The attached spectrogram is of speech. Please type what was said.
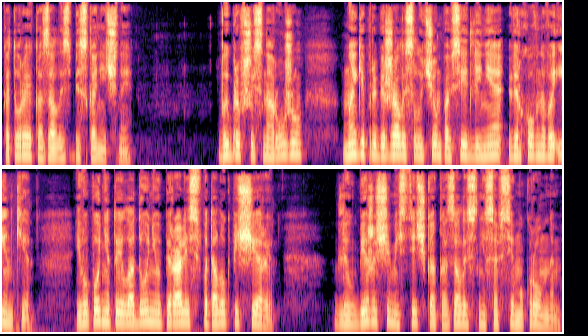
которая казалась бесконечной. Выбравшись наружу, Мэгги пробежалась лучом по всей длине Верховного Инки. Его поднятые ладони упирались в потолок пещеры. Для убежища местечко оказалось не совсем укромным.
